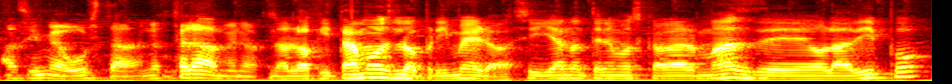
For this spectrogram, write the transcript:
Así me gusta, no esperaba menos. Nos lo quitamos lo primero, así ya no tenemos que hablar más de Oladipo.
